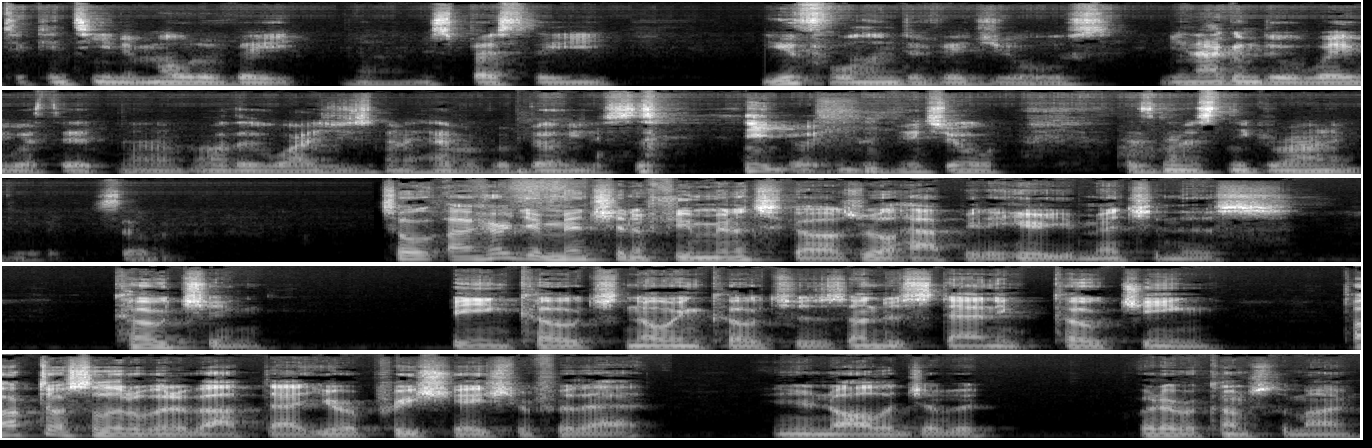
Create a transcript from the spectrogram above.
to continue to motivate, um, especially youthful individuals. You're not going to do away with it. Um, otherwise, you're just going to have a rebellious you know, individual that's going to sneak around and do it. So, so I heard you mention a few minutes ago. I was real happy to hear you mention this coaching, being coached, knowing coaches, understanding coaching Talk to us a little bit about that, your appreciation for that, and your knowledge of it, whatever comes to mind.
